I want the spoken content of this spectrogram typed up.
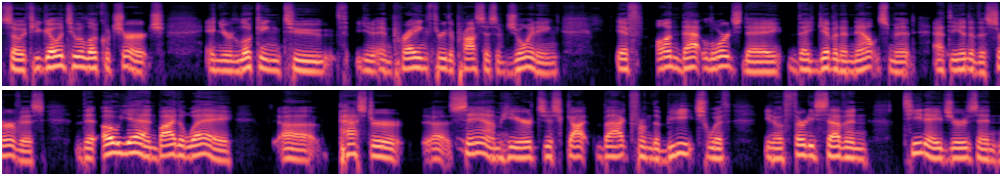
So if you go into a local church and you're looking to you know and praying through the process of joining, if on that Lord's Day they give an announcement at the end of the service that, oh, yeah, and by the way, uh, Pastor uh, Sam here just got back from the beach with, you know, 37 teenagers and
